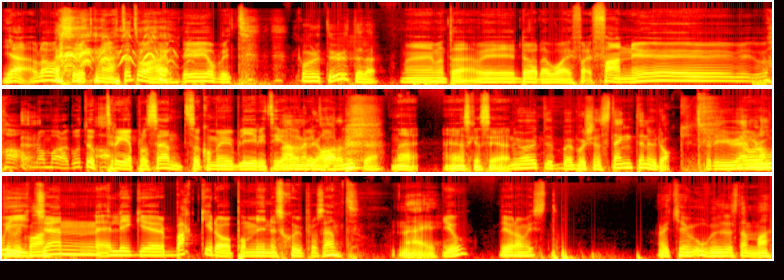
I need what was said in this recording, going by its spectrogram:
Jävlar vad segt nätet var här. Det är ju jobbigt. Kommer du inte ut eller? Nej, vänta. Vi dödar wifi. Fan nu... ja, Om de bara gått upp 3% så kommer jag ju bli irriterad. Nej, men det du har de inte. Nej, jag ska se. Nu har ju inte börsen stängt ännu dock, så det är ju en. Norwegian ligger back idag på minus 7%. Nej, Jo, det gör de visst. det kan ju omöjligt stämma.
